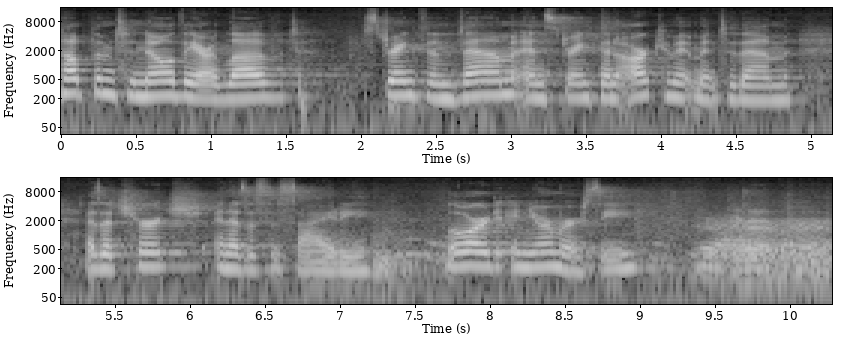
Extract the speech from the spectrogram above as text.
help them to know they are loved, strengthen them, and strengthen our commitment to them as a church and as a society. Lord, in your mercy. Hear our prayer.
